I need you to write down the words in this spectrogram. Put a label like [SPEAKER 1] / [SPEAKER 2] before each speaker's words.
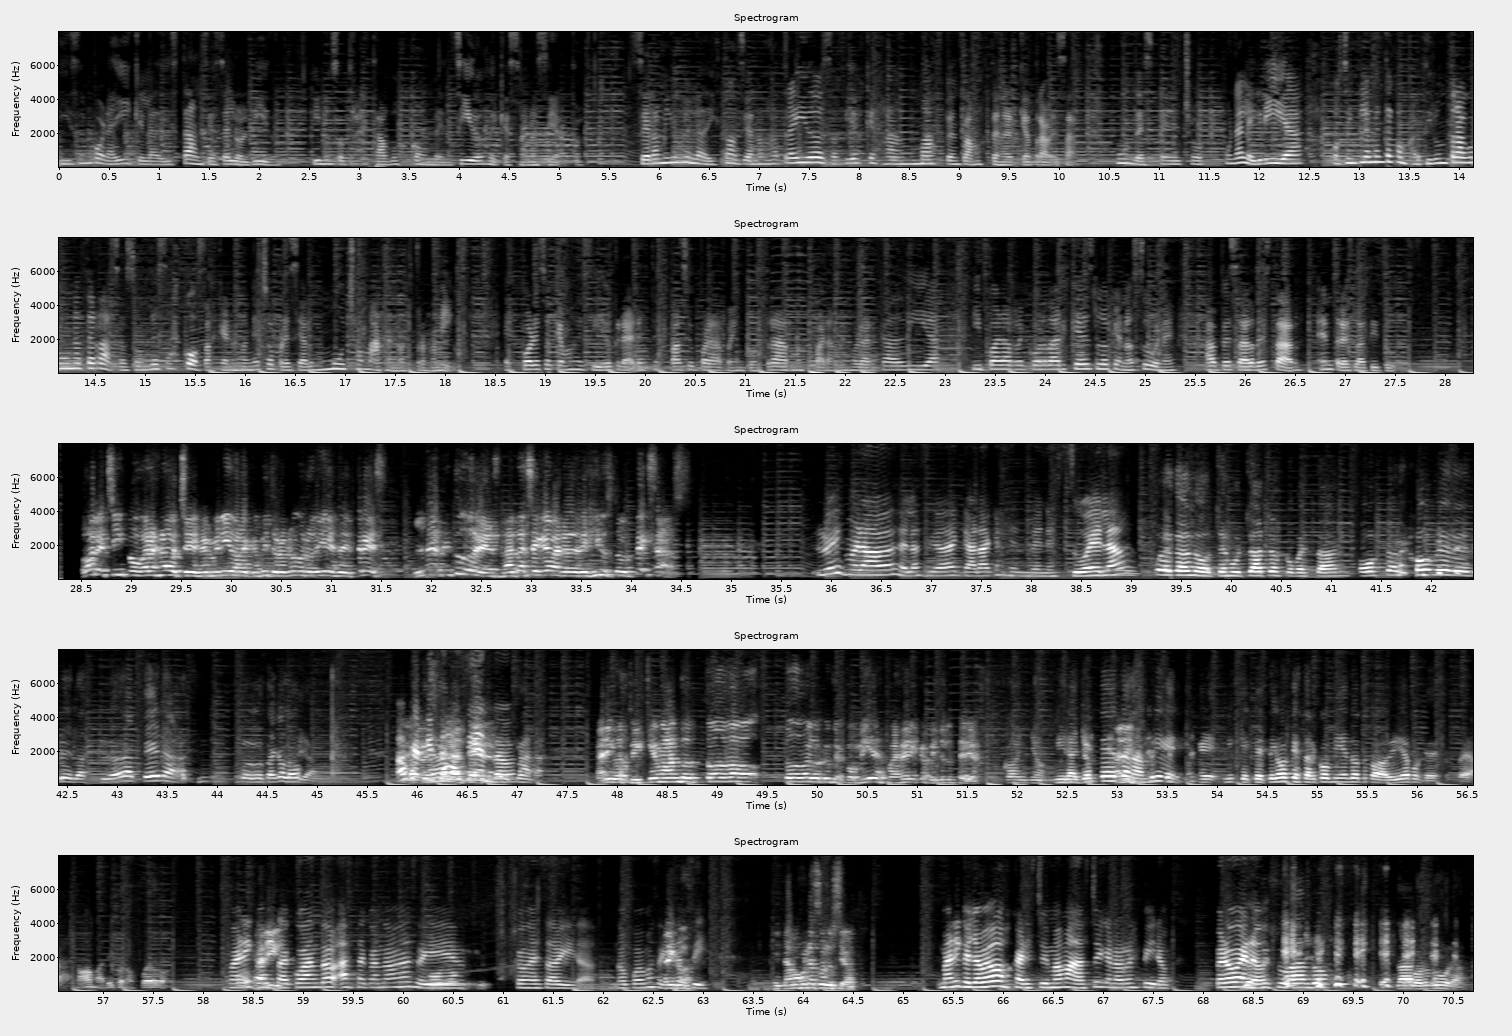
[SPEAKER 1] Dicen por ahí que la distancia es el olvido y nosotros estamos convencidos de que eso no es cierto. Ser amigos en la distancia nos ha traído desafíos que jamás pensamos tener que atravesar. Un despecho, una alegría o simplemente compartir un trago en una terraza son de esas cosas que nos han hecho apreciar mucho más a nuestros amigos. Es por eso que hemos decidido crear este espacio para reencontrarnos, para mejorar cada día y para recordar qué es lo que nos une a pesar de estar en tres latitudes.
[SPEAKER 2] Hola chicos, buenas noches, bienvenidos al capítulo número 10 de Tres Latitudes. Natasha Guevara de Houston, Texas.
[SPEAKER 3] Luis Morado de la ciudad de Caracas, en Venezuela.
[SPEAKER 4] Buenas noches, muchachos, ¿cómo están? Oscar Gómez desde la ciudad de Atenas, Bogotá, Colombia.
[SPEAKER 3] Oscar, ¿qué estás haciendo?
[SPEAKER 2] Marico, estoy quemando todo, todo lo que me comí después del capítulo anterior.
[SPEAKER 4] Coño, mira, yo quedé tan hambriento que, que, que tengo que estar comiendo todavía porque, o sea, no, marico, no puedo. No
[SPEAKER 3] Marico. ¿hasta cuándo, ¿hasta cuándo van a seguir con esta vida? No podemos seguir
[SPEAKER 2] Marico.
[SPEAKER 3] así.
[SPEAKER 2] Necesitamos una solución.
[SPEAKER 3] Marico, yo veo a Oscar y estoy mamada, estoy que no respiro. Pero bueno,
[SPEAKER 4] Yo estoy sudando la gordura.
